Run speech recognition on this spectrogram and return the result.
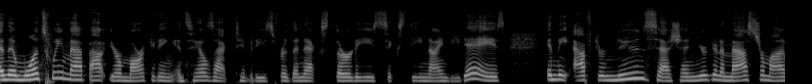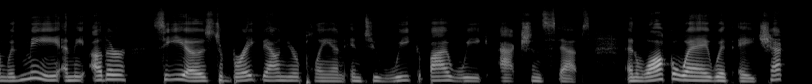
And then once we map out your marketing and sales activities for the next 30, 60, 90 days, in the afternoon session, you're going to mastermind with me and the other CEOs to break down your plan into week by week action steps and walk away with a check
